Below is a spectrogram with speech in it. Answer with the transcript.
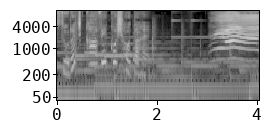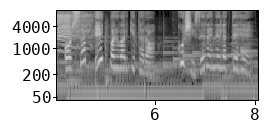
सूरज काफ़ी खुश होता है और सब एक परिवार की तरह खुशी से रहने लगते हैं।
